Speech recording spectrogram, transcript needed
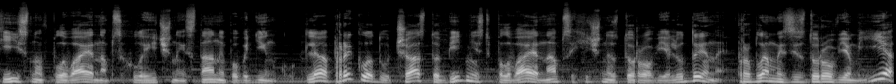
дійсно впливає на психологічний стан і поведінку. Для прикладу, часто бідність впливає на психічне здоров'я людини. Проблеми зі здоров'ям є,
